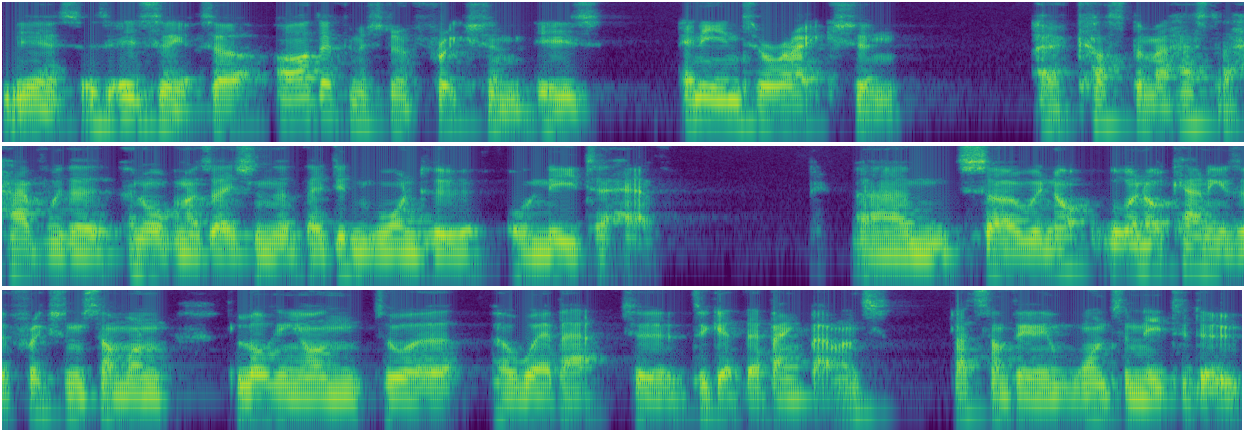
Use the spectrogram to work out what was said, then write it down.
Yes, it's interesting. So our definition of friction is any interaction a customer has to have with a, an organization that they didn't want to or need to have. Um, so we're not we're not counting as a friction someone logging on to a, a, web app to to get their bank balance. That's something they want to need to do.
